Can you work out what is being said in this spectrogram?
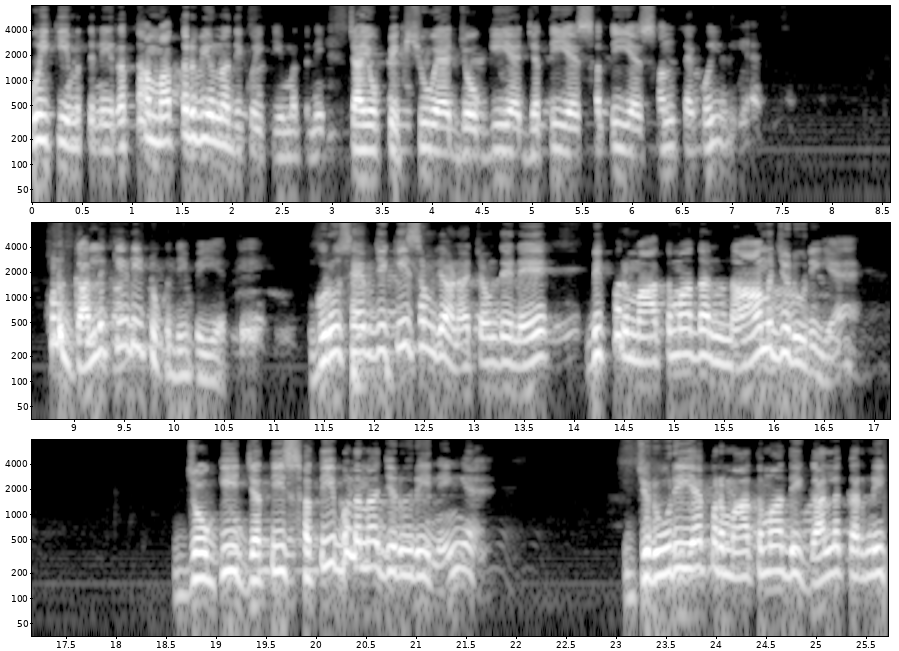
ਕੋਈ ਕੀਮਤ ਨਹੀਂ ਰੱਤਾ ਮਾਤਰ ਵੀ ਉਹਨਾਂ ਦੀ ਕੋਈ ਕੀਮਤ ਨਹੀਂ ਚਾਹੇ ਉਹ ਭਿਕਸ਼ੂ ਹੈ, ਜੋਗੀ ਹੈ, ਜਤੀ ਹੈ, ਸਤੀ ਹੈ, ਸੰਤ ਹੈ, ਕੋਈ ਵੀ ਹੈ। ਹੁਣ ਗੱਲ ਕਿਹੜੀ ਟੁਕਦੀ ਪਈ ਹੈ ਇੱਥੇ? ਗੁਰੂ ਸਾਹਿਬ ਜੀ ਕੀ ਸਮਝਾਉਣਾ ਚਾਹੁੰਦੇ ਨੇ ਵੀ ਪਰਮਾਤਮਾ ਦਾ ਨਾਮ ਜ਼ਰੂਰੀ ਹੈ। ਜੋਗੀ, ਜਤੀ, ਸਤੀ ਬਣਨਾ ਜ਼ਰੂਰੀ ਨਹੀਂ ਹੈ। ਜ਼ਰੂਰੀ ਹੈ ਪਰਮਾਤਮਾ ਦੀ ਗੱਲ ਕਰਨੀ,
